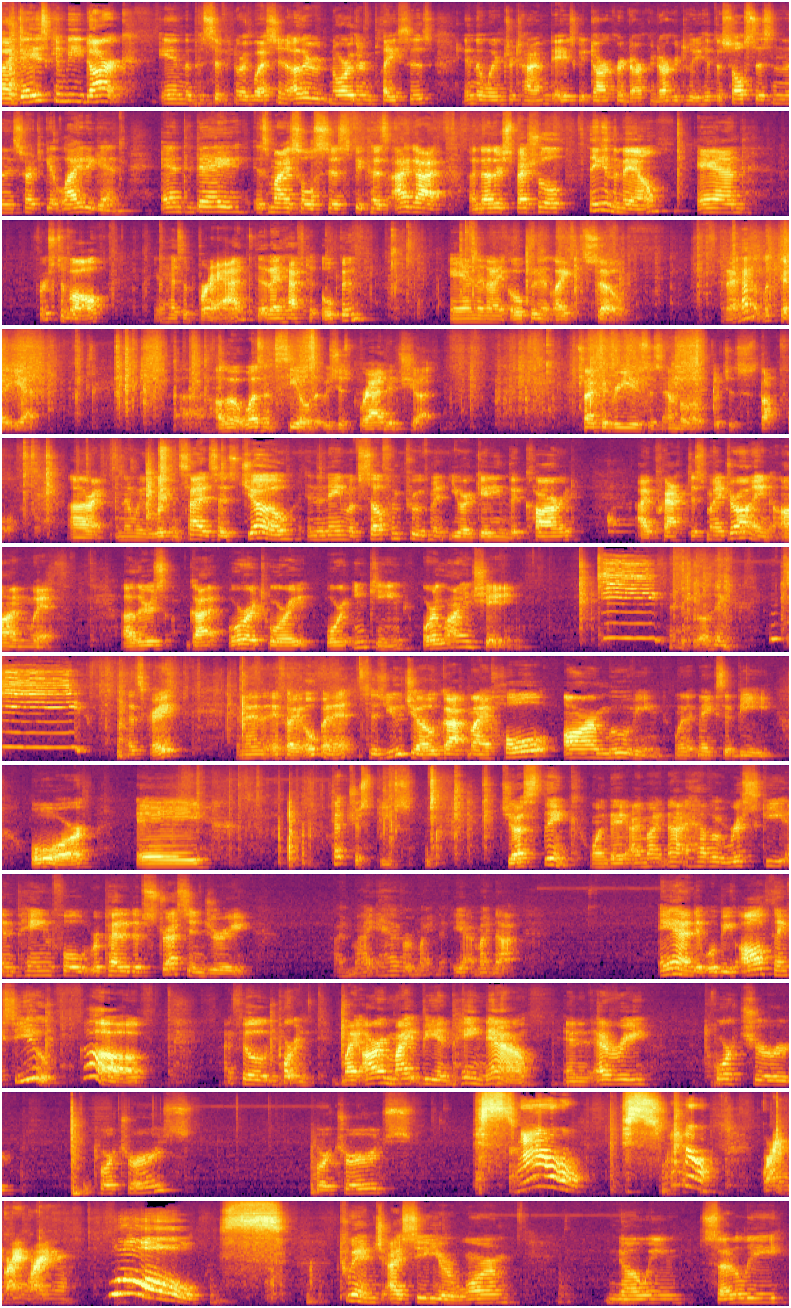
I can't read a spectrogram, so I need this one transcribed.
Uh, days can be dark in the Pacific Northwest and other northern places in the wintertime. Days get darker and darker and darker until you hit the solstice and then they start to get light again. And today is my solstice because I got another special thing in the mail. And first of all, it has a brad that I have to open. And then I open it like so. And I haven't looked at it yet. Uh, although it wasn't sealed, it was just bradded shut. So I could reuse this envelope, which is thoughtful. All right, and then we look inside. It says, Joe, in the name of self-improvement, you are getting the card I practiced my drawing on with. Others got oratory or inking or line shading. There's a little thing. That's great. And then if I open it, it says, you, Joe, got my whole arm moving when it makes a B. Or a Tetris piece. Just think, one day I might not have a risky and painful repetitive stress injury. I might have or might not. Yeah, I might not. And it will be all thanks to you. Oh, I feel important. My arm might be in pain now, and in every tortured, torturers, torturers, Smell! Smell! Grang, grang, grang. Whoa! Twinge, I see your warm, knowing, subtly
